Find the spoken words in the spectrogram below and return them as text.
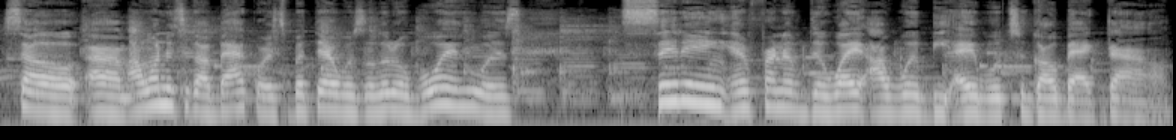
So um, I wanted to go backwards, but there was a little boy who was sitting in front of the way I would be able to go back down.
